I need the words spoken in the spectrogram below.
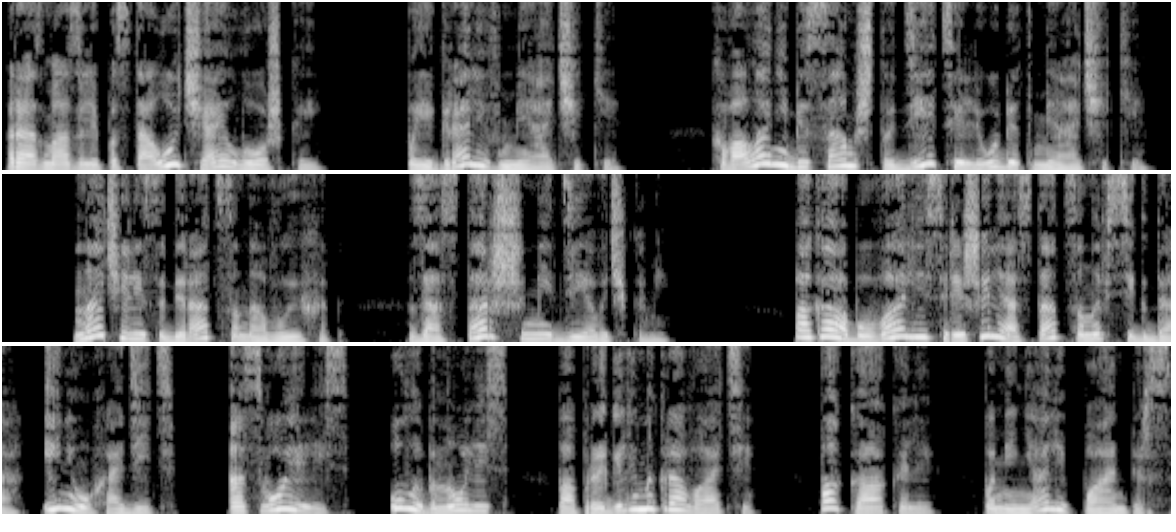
размазали по столу чай ложкой, поиграли в мячики. Хвала небесам, что дети любят мячики. Начали собираться на выход за старшими девочками. Пока обувались, решили остаться навсегда и не уходить. Освоились, улыбнулись, попрыгали на кровати, покакали, поменяли памперс,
